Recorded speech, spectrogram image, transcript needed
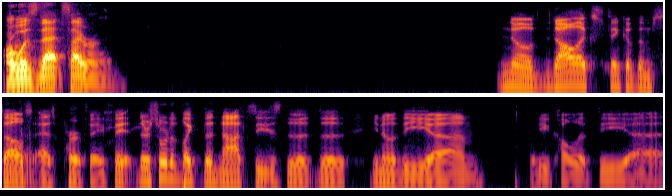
Or was that Cyberman? No, the Daleks think of themselves as perfect. They they're sort of like the Nazis, the the you know the um what do you call it? The uh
